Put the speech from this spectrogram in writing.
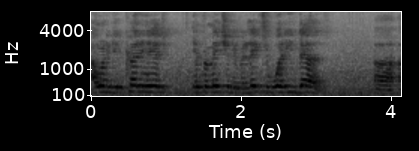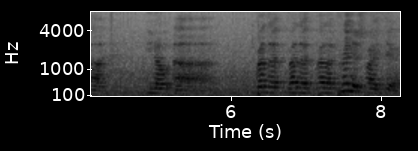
I want to get cutting-edge information that relates to what he does. Uh, uh, you know, uh, brother, brother, brother Prentice, right there.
